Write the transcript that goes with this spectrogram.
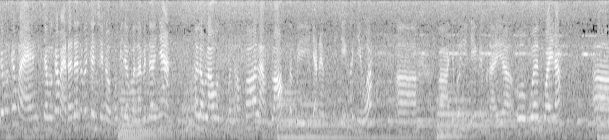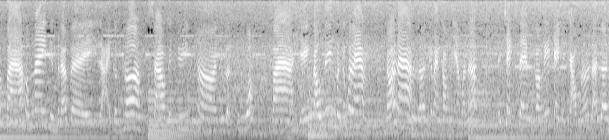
Chào mừng các bạn, chào mừng các bạn đã đến với kênh channel của Peter và Lavender nha. Hơi lâu lâu mình không có làm vlog tại vì dạo này mình di chuyển hơi nhiều quá à, ờ, Và trong lúc di chuyển thì mình lại uh, quên quay lắm. À, Và hôm nay thì mình đã về lại Cần Thơ sau cái chuyến uh, du lịch Trung Quốc. Và chuyện đầu tiên mình cũng phải làm đó là lên cái ban công nhà mình á để check xem coi mấy cái cây mình trồng nó đã lên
